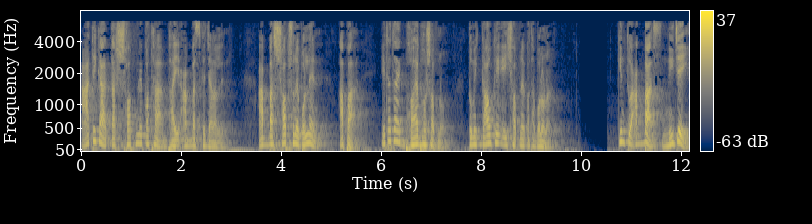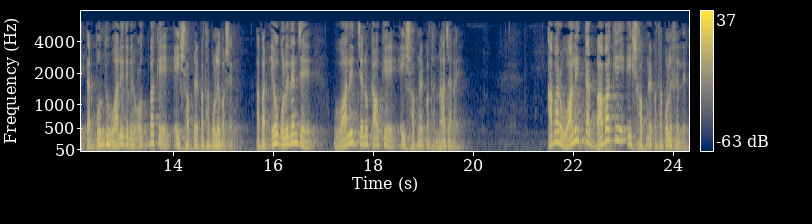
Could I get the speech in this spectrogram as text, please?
আতিকা তার স্বপ্নের কথা ভাই আব্বাসকে জানালেন। আব্বাস সব শুনে বললেন, আপা, এটা তো এক ভয়াবহ স্বপ্ন। তুমি কাউকে এই স্বপ্নের কথা বলো না। কিন্তু আব্বাস নিজেই তার বন্ধু ওয়ালিদ এবেন ওদ্বাকে এই স্বপ্নের কথা বলে বসেন। আবার এও বলে দেন যে, ওয়ালিদ যেন কাউকে এই স্বপ্নের কথা না জানায়। আবার ওয়ালিদ তার বাবাকে এই স্বপ্নের কথা বলে ফেললেন।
